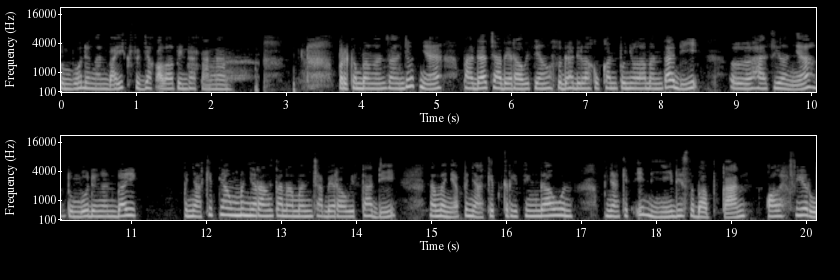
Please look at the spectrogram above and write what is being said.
tumbuh dengan baik sejak awal pindah tanam. Perkembangan selanjutnya, pada cabai rawit yang sudah dilakukan penyulaman tadi, eh, hasilnya tumbuh dengan baik. Penyakit yang menyerang tanaman cabai rawit tadi namanya penyakit keriting daun. Penyakit ini disebabkan oleh virus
